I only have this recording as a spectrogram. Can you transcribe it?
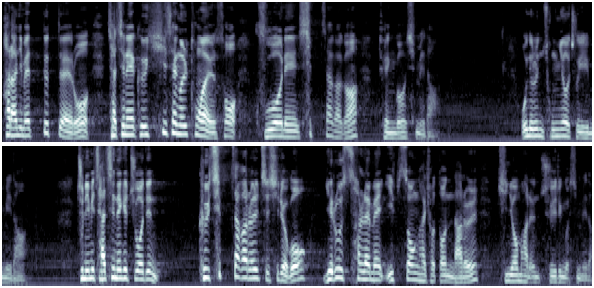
하나님의 뜻대로 자신의 그 희생을 통하여서 구원의 십자가가 된 것입니다. 오늘은 종려 주일입니다. 주님이 자신에게 주어진 그 십자가를 지시려고 예루살렘에 입성하셨던 날을 기념하는 주일인 것입니다.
